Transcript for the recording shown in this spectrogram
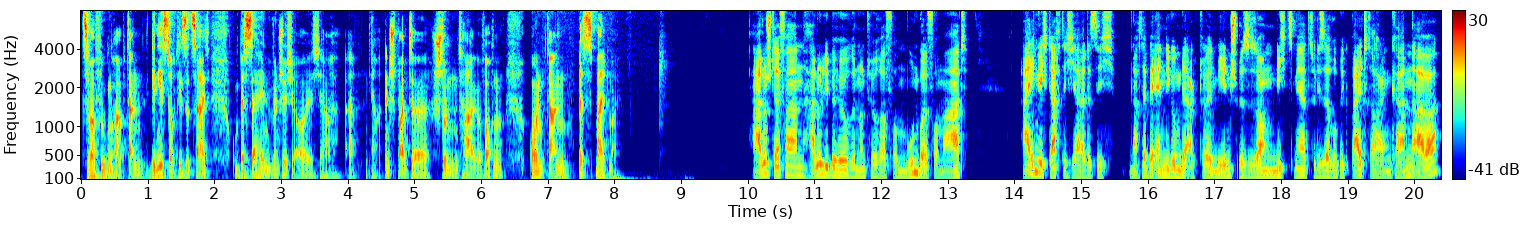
zur Verfügung habt, dann genießt auch diese Zeit. Und bis dahin wünsche ich euch ja, äh, ja entspannte Stunden, Tage, Wochen und dann bis bald mal. Hallo Stefan, hallo liebe Hörerinnen und Hörer vom Moonball-Format. Eigentlich dachte ich ja, dass ich nach der Beendigung der aktuellen Medienspielsaison nichts mehr zu dieser Rubrik beitragen kann, aber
